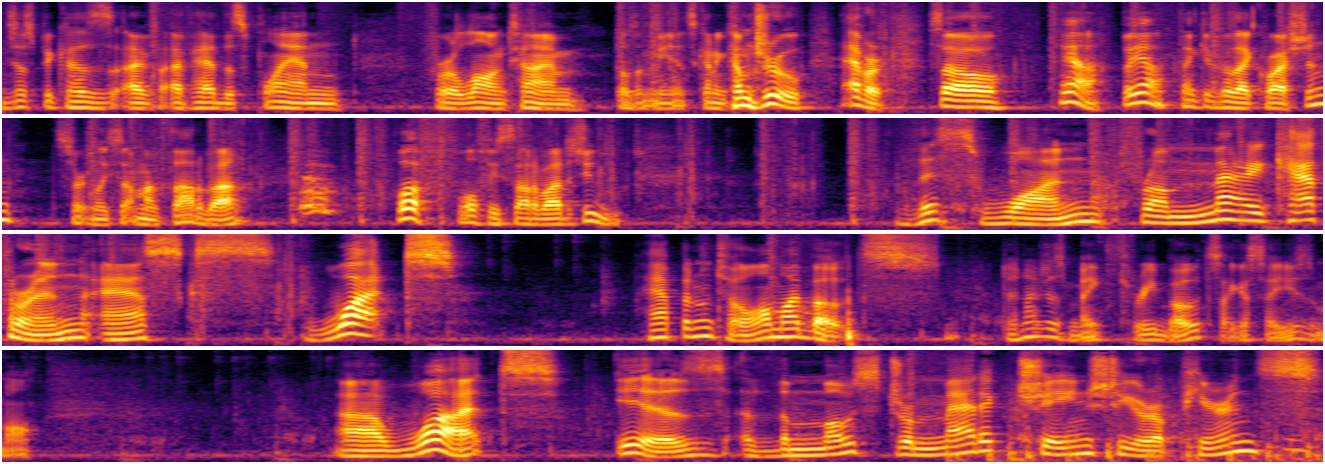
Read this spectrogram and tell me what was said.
just because I've I've had this plan for a long time doesn't mean it's going to come true ever. So yeah, but yeah, thank you for that question. Certainly something I've thought about. Woof, Wolfie's thought about it too. This one from Mary Catherine asks, "What happened to all my boats? Didn't I just make three boats? I guess I used them all. Uh, what is the most dramatic change to your appearance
